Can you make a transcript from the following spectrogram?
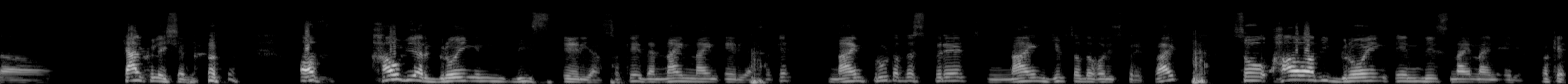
uh, calculation of how we are growing in these areas. Okay. The nine, nine areas. Okay. Nine fruit of the Spirit, nine gifts of the Holy Spirit, right? So how are we growing in these nine, nine areas? Okay.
